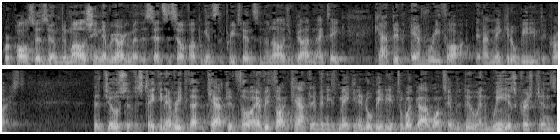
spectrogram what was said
where Paul says, I'm demolishing every argument that sets itself up against the pretense and the knowledge of God, and I take captive every thought and I make it obedient to Christ. That Joseph is taking every captive thought, every thought captive, and he's making it obedient to what God wants him to do. And we as Christians,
